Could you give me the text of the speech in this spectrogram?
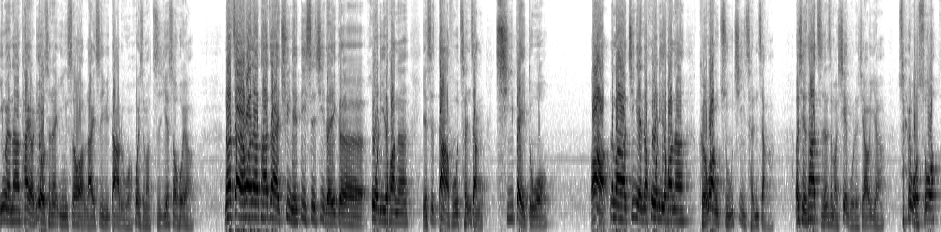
因为呢，它有六成的营收啊，来自于大陆哦。为什么？直接受惠啊。那再的话呢，它在去年第四季的一个获利的话呢，也是大幅成长七倍多啊。那么今年的获利的话呢，渴望逐季成长啊。而且它只能什么现股的交易啊。所以我说，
